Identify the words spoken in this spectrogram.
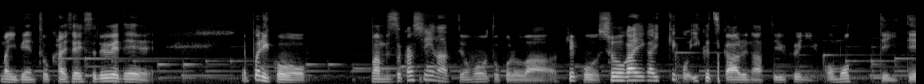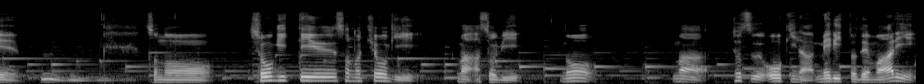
まあ、イベントを開催する上で、やっぱりこう、まあ、難しいなって思うところは、結構障害が結構いくつかあるなっていうふうに思っていて、うんうんその将棋っていうその競技、まあ、遊びの、まあ、一つ大きなメリットでもあり、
